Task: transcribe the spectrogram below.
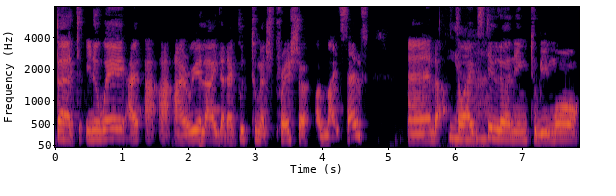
but in a way, I, I, I realized that I put too much pressure on myself. And yeah. so I'm still learning to be more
